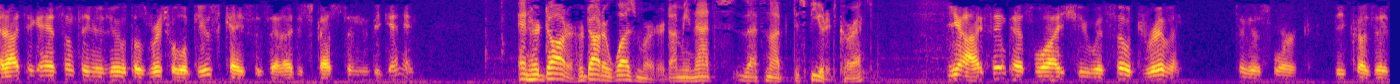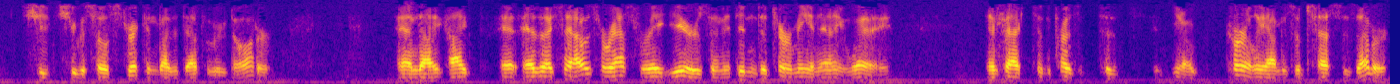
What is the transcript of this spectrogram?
And I think it has something to do with those ritual abuse cases that I discussed in the beginning. And her daughter, her daughter was murdered. I mean, that's that's not disputed, correct? Yeah, I think that's why she was so driven to this work because it she she was so stricken by the death of her daughter. And I, I as I said, I was harassed for eight years, and it didn't deter me in any way. In fact, to the present, to you know, currently I'm as obsessed as ever.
